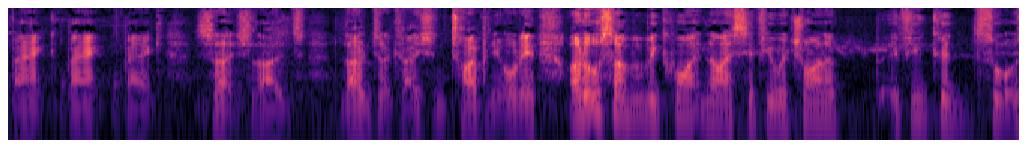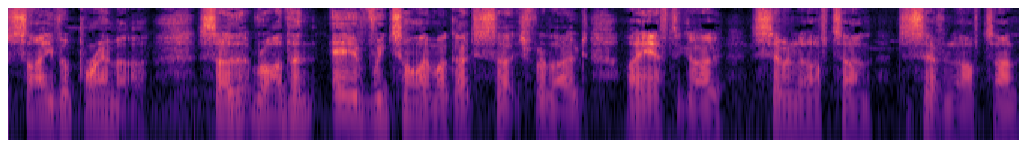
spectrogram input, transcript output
back, back, back, search loads, load location, typing it all in. I'd also be quite nice if you were trying to if you could sort of save a parameter so that rather than every time I go to search for a load, I have to go seven and a half ton to seven and a half ton,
